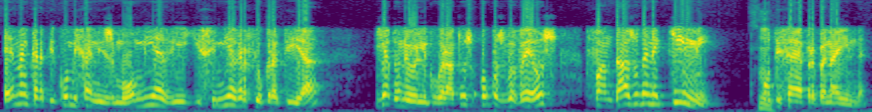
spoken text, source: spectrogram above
έναν κρατικό μηχανισμό, μια διοίκηση, μια γραφειοκρατία για το νέο κράτος, όπως βεβαίως φαντάζονταν εκείνοι ότι θα έπρεπε να είναι.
